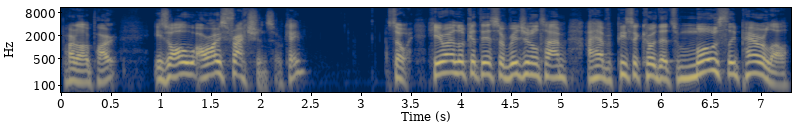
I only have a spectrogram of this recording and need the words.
parallel part is all are always fractions, okay? So here I look at this original time. I have a piece of code that's mostly parallel.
